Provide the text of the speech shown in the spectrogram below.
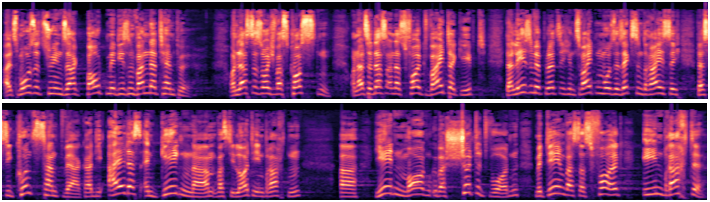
Als Mose zu ihnen sagt, baut mir diesen Wandertempel und lasst es euch was kosten. Und als er das an das Volk weitergibt, da lesen wir plötzlich in 2. Mose 36, dass die Kunsthandwerker, die all das entgegennahmen, was die Leute ihnen brachten, äh, jeden Morgen überschüttet wurden mit dem, was das Volk ihnen brachte.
